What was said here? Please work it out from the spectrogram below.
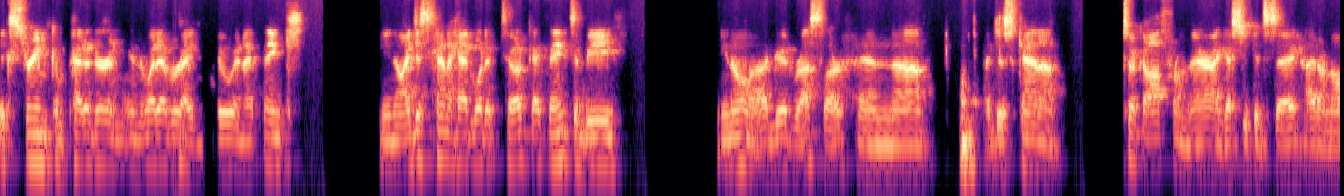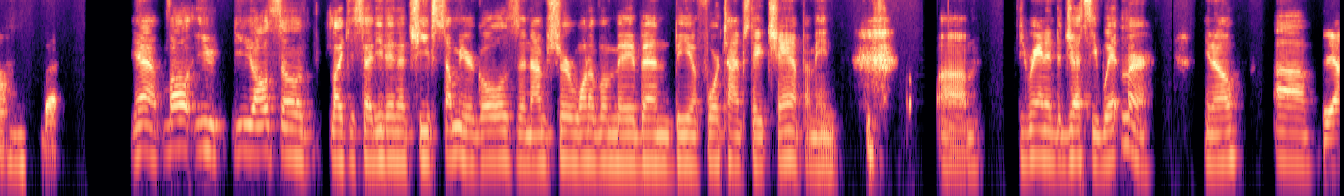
extreme competitor in, in whatever I do. And I think, you know, I just kind of had what it took, I think, to be, you know, a good wrestler. And uh, I just kind of took off from there. I guess you could say. I don't know, but yeah. Well, you you also like you said you didn't achieve some of your goals, and I'm sure one of them may have been be a four time state champ. I mean, um, you ran into Jessie Whitmer. You know, uh, yeah.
